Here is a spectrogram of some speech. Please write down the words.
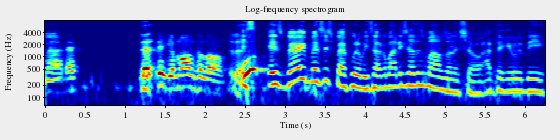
nah. on? That's that's it, your mom's alarm. That's- It's very disrespectful that we talk about each other's moms on the show. I think it would be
